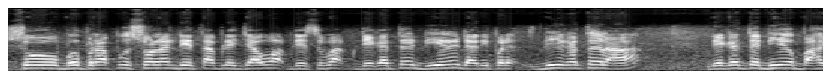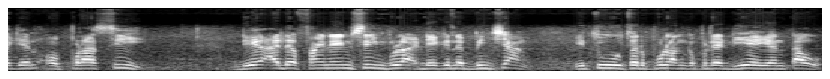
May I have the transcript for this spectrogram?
So beberapa soalan dia tak boleh jawab dia sebab dia kata dia daripada dia katalah dia kata dia bahagian operasi. Dia ada financing pula dia kena bincang itu terpulang kepada dia yang tahu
